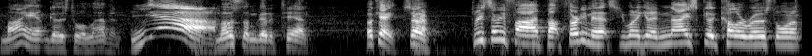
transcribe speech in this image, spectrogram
my amp goes to 11. Yeah. Most of them go to 10. Okay, so Okay. 375, about 30 minutes. You want to get a nice, good color roast on it.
